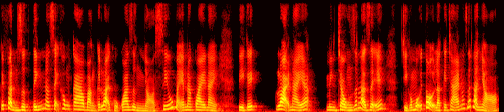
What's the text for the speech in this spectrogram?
cái phần dược tính nó sẽ không cao bằng cái loại khổ qua rừng nhỏ xíu mà em đang quay này. Vì cái loại này á, mình trồng rất là dễ. Chỉ có mỗi tội là cái trái nó rất là nhỏ.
